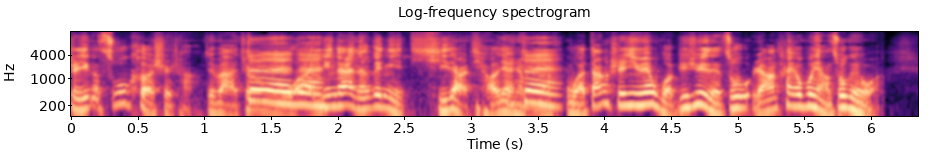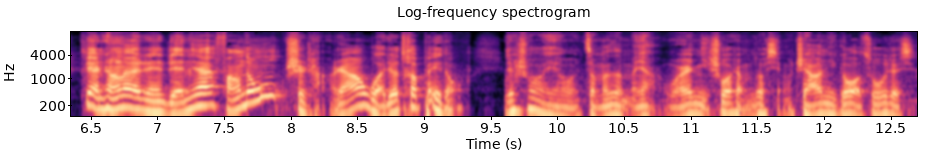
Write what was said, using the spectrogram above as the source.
是一个租客市场，对吧？就是我应该能给你提点条件什么的对。我当时因为我必须得租，然后他又不想租给我，变成了人人家房东市场，然后我就特被动，就说哎呦怎么怎么样，我说你说什么都行，只要你给我租就行。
